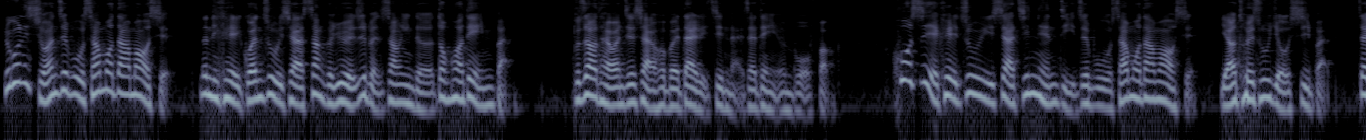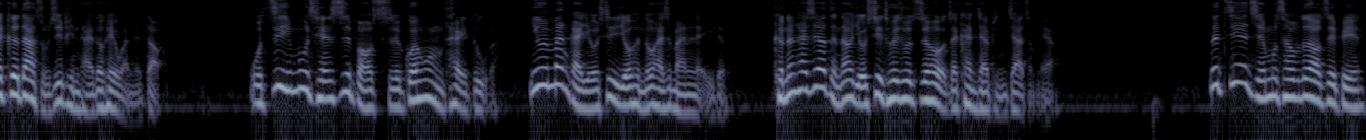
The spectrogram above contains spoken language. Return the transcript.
如果你喜欢这部《沙漠大冒险》，那你可以关注一下上个月日本上映的动画电影版，不知道台湾接下来会不会代理进来在电影院播放，或是也可以注意一下今年底这部《沙漠大冒险》也要推出游戏版，在各大主机平台都可以玩得到。我自己目前是保持观望态度了。因为漫改游戏有很多还是蛮雷的，可能还是要等到游戏推出之后再看一下评价怎么样。那今天的节目差不多到这边，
